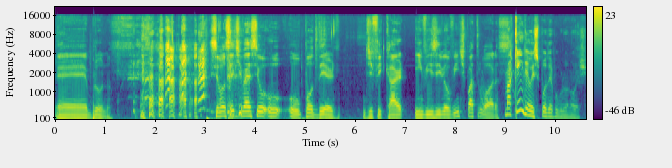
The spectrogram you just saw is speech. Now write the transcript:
é, Bruno. Se você tivesse o, o, o poder de ficar invisível 24 horas, Mas quem deu esse poder pro Bruno hoje?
